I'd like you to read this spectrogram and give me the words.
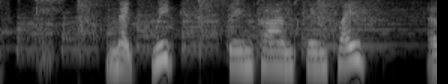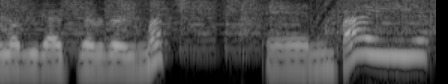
next week. Same time, same place. I love you guys very, very much. And bye.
